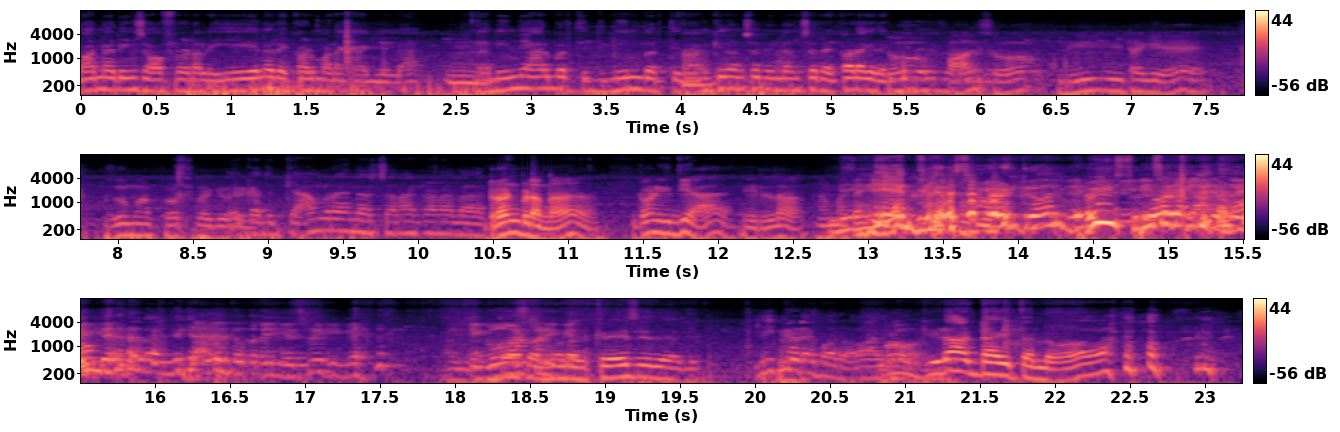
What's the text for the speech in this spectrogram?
ಕಾರ್ನರಿಂಗ್ಸ್ ಆಫ್ ರೋಡಲ್ಲಿ ಏನು ರೆಕಾರ್ಡ್ ಮಾಡೋಕ್ಕಾಗಲಿಲ್ಲ. ನಾನು ಹಿಂದೆ ಯಾರು ಬರ್ತಿದ್ದೆ ನೀನು ಬರ್ತಿದ್ದೆ. ಒಂದ್ಸಲ ಇನ್ನೊಂದ್ಸಲ ರೆಕಾರ್ಡ್ ಆಗಿದೆ. ಫಾಲ್ಸು ನೀಟಾಗಿ ಝೂಮ್ ಆಗಿ ತೋರಿಸ್ಬೇಕು ಇವ್ರಿಗೆ. ಅದು ಕ್ಯಾಮ್ರಾ ಇಂದ ಚೆನ್ನಾಗಿ ಕಾಣಲ್ಲ. ಡ್ರೋನ್ ಬಿಡೋಣ? ಡ್ರೋನ್ ಇದೆಯಾ? ಇಲ್ಲ. ಮತ್ತೆ ಕ್ರೇಜ್ ಇದೆ ಅದು. ಈ ಕಡೆ ಬರೋ ಅಲ್ಲಿ ಗಿಡ ಅಡ್ಡ ಆಯ್ತಲ್ಲೋ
